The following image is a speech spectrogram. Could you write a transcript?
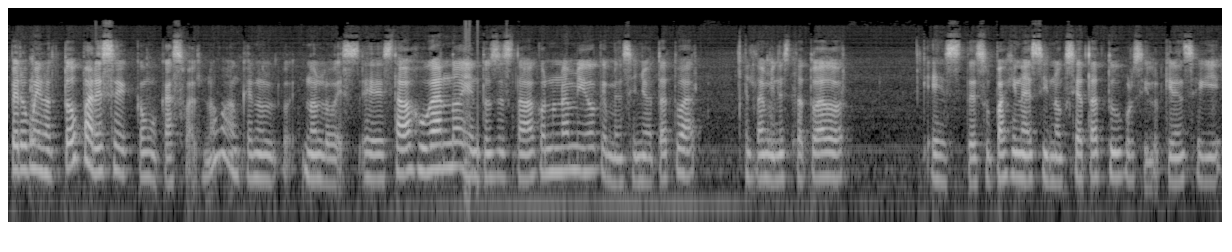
Pero bueno, todo parece como casual, ¿no? Aunque no, no lo es. Eh, estaba jugando y entonces estaba con un amigo que me enseñó a tatuar. Él también es tatuador. Este, su página es Sinoxia Tattoo, por si lo quieren seguir.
